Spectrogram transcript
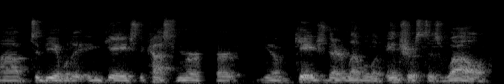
uh, to be able to engage the customer, or, you know, gauge their level of interest as well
